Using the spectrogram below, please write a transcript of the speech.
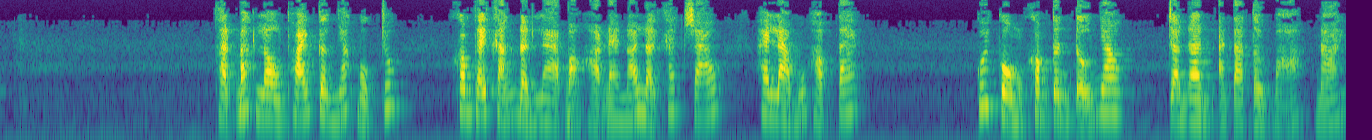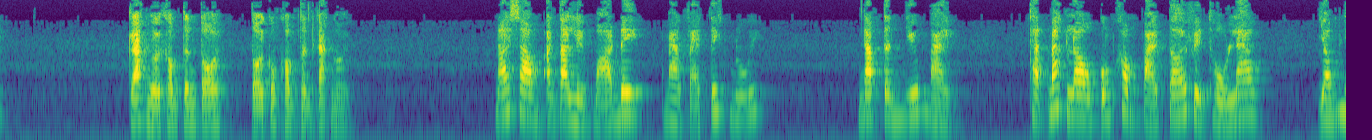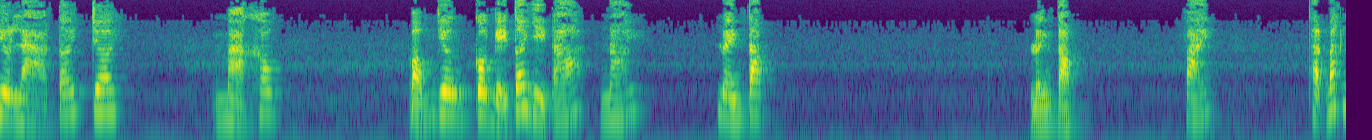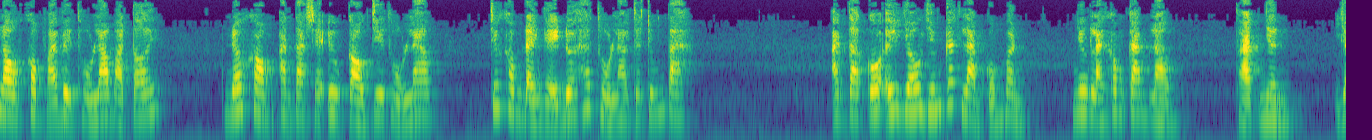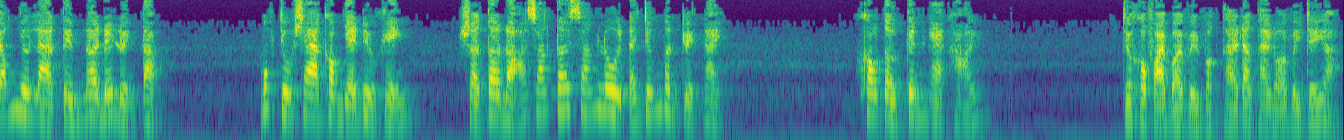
thạch bác lâu thoáng cân nhắc một chút. Không thể khẳng định là bọn họ đang nói lời khách sáo hay là muốn hợp tác. Cuối cùng không tin tưởng nhau cho nên anh ta từ bỏ nói. Các người không tin tôi tôi cũng không tin các người. Nói xong anh ta liền bỏ đi mang vẻ tiếc nuối. Nam tinh nhíu mày. Thạch bác lâu cũng không phải tới vì thù lao giống như là tới chơi. Mà không bỗng dưng cô nghĩ tới gì đó nói luyện tập. Luyện tập? Phải. Thạch bắc lâu không phải vì thù lao mà tới. Nếu không anh ta sẽ yêu cầu chia thù lao chứ không đề nghị đưa hết thù lao cho chúng ta. Anh ta cố ý giấu giếm cách làm của mình nhưng lại không cam lòng. Thoạt nhìn giống như là tìm nơi để luyện tập. Bút chu sa không dễ điều khiển sợi tơ đỏ xoắn tới xoắn lui để chứng minh chuyện này. Khâu từ kinh ngạc hỏi. Chứ không phải bởi vì vật thể đang thay đổi vị trí à?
